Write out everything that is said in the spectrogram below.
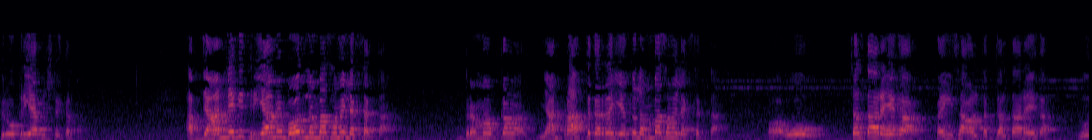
फिर वो क्रिया कुछ नहीं करता। अब जानने की क्रिया में बहुत लंबा समय लग सकता। ब्रह्म का ज्ञान प्राप्त कर रहे, ये तो लंबा समय लग सकता। वो चलता रहेगा, कई साल तक चलता रहेगा। वो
